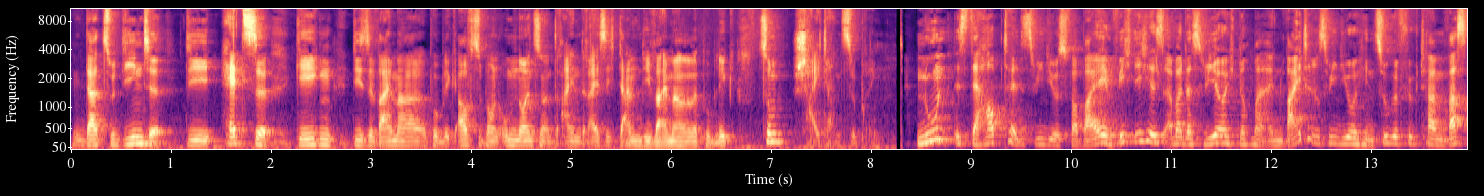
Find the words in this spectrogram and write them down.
dazu diente, die Hetze gegen diese Weimarer Republik aufzubauen, um 1933 dann die Weimarer Republik zum Scheitern zu bringen. Nun ist der Hauptteil des Videos vorbei. Wichtig ist aber, dass wir euch nochmal ein weiteres Video hinzugefügt haben, was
